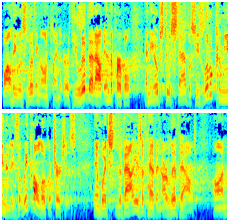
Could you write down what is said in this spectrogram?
while he was living on planet Earth. He lived that out in the purple, and he hopes to establish these little communities that we call local churches, in which the values of heaven are lived out on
